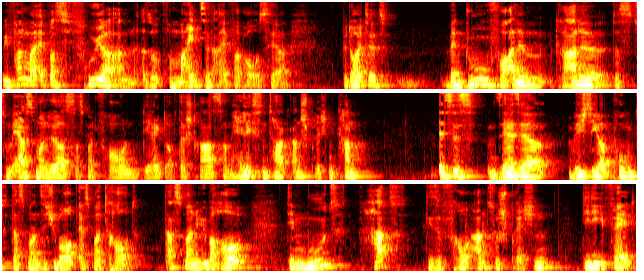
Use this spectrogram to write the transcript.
Wir fangen mal etwas früher an, also vom Mindset einfach aus her. Bedeutet, wenn du vor allem gerade das zum ersten Mal hörst, dass man Frauen direkt auf der Straße am helligsten Tag ansprechen kann, ist es ein sehr, sehr wichtiger Punkt, dass man sich überhaupt erstmal traut. Dass man überhaupt den Mut hat, diese Frau anzusprechen, die dir gefällt.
